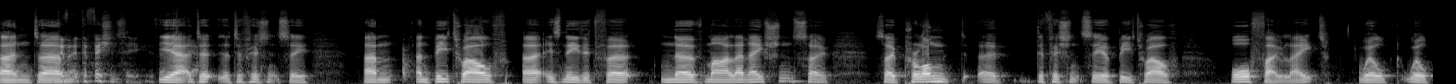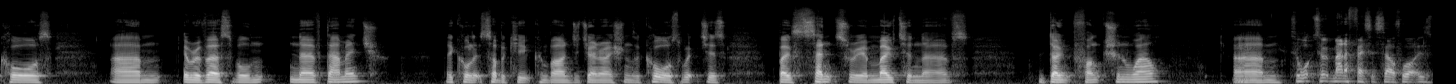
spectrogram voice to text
and um, a, deficiency. yeah, yeah. A, de- a deficiency. Um, and B12 uh, is needed for nerve myelination. So, so prolonged uh, deficiency of B12 or folate will will cord um, irreversible nerve damage. They call it subacute combined degeneration of the cause, which is both sensory and motor nerves don't function well. Um, so, what, so it manifests itself what is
